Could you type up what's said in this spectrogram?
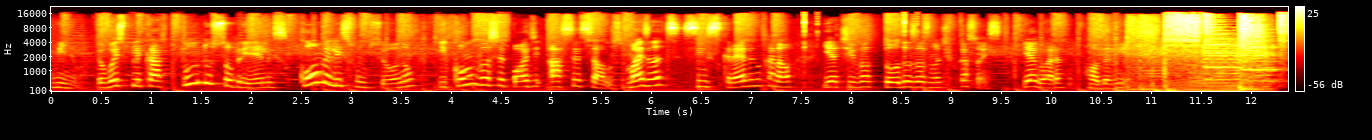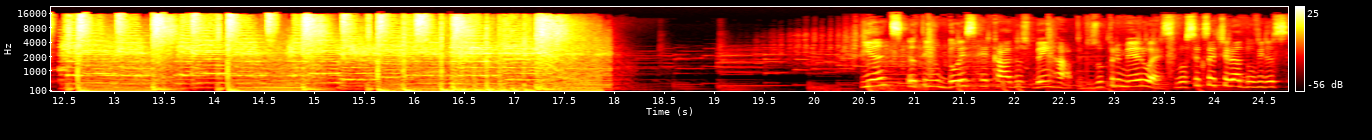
mínima. Eu vou explicar tudo sobre eles, como eles funcionam e como você pode acessá-los. Mas antes, se inscreve no canal e ativa todas as notificações. E agora, roda a vinheta. E antes eu tenho dois recados bem rápidos. O primeiro é, se você quiser tirar dúvidas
